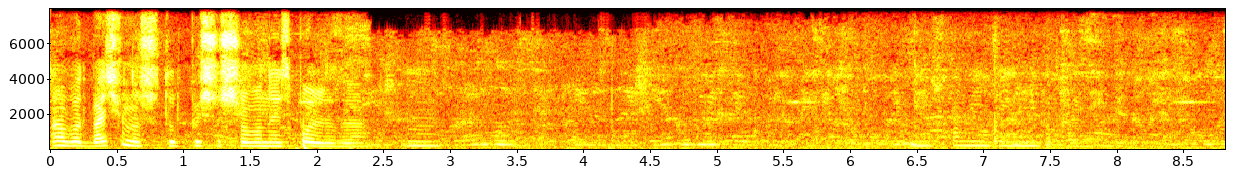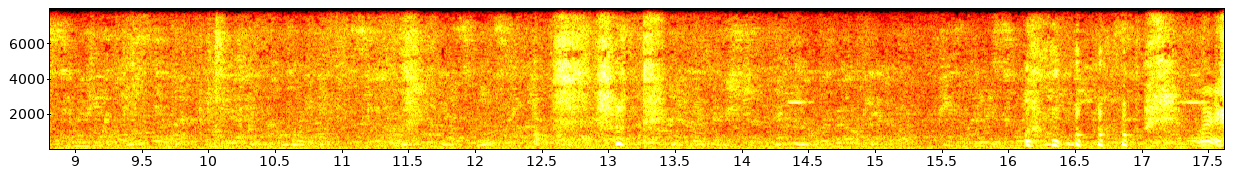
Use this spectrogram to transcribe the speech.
А от бачу, ну, що тут пише, що вона використовує. Ой,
